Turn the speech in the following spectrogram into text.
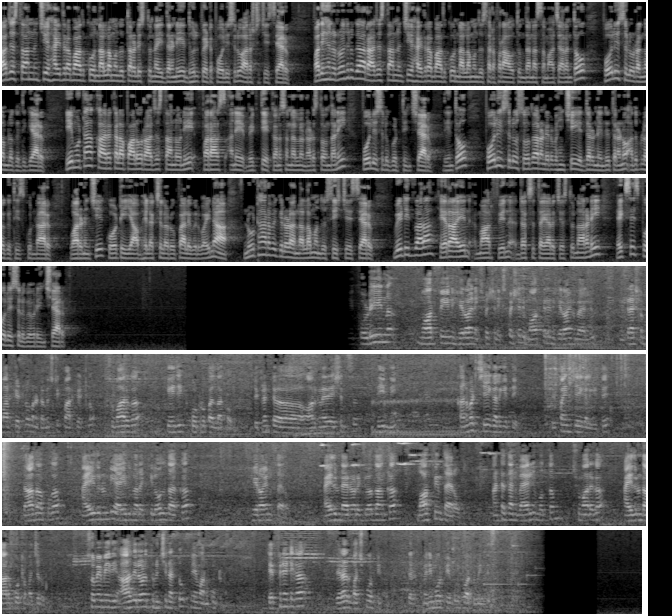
రాజస్థాన్ నుంచి హైదరాబాద్కు నల్లమందు తరలిస్తున్న ఇద్దరిని ధూల్పేట పోలీసులు అరెస్టు చేశారు. పదిహేను రోజులుగా రాజస్థాన్ నుంచి హైదరాబాద్కు నల్లమందు సరఫరా అవుతుందన్న సమాచారంతో పోలీసులు రంగంలోకి దిగారు. ఈ ముఠా కార్యకలాపాలు రాజస్థాన్లోని ఫరాస్ అనే వ్యక్తి కనుసన్నల్లో నడుస్తోందని పోలీసులు గుర్తించారు. దీంతో పోలీసులు సోదాలు నిర్వహించి ఇద్దరు నిందితులను అదుపులోకి తీసుకున్నారు. వారి నుంచి కోటి యాభై లక్షల రూపాయల విలువైన నూట అరవై కిలోల నల్లమందు సీజ్ చేశారు. వీటి ద్వారా హెరాయిన్ మార్ఫిన్ డ్రగ్స్ తయారు చేస్తున్నారని ఎక్సైజ్ పోలీసులు వివరించారు. Codeine morphine heroin especial especially morphine and heroin value international మార్కెట్లో మన డొమెస్టిక్ మార్కెట్లో సుమారుగా కేజీకి కోటి రూపాయల దాకా డిఫరెంట్ ఆర్గనైజేషన్స్ uh, దీన్ని కన్వర్ట్ చేయగలిగితే రిఫైన్ చేయగలిగితే దాదాపుగా ఐదు నుండి ఐదున్నర కిలోల దాకా హీరోయిన్ తయారవుతుంది. ఐదు నుండి ఐదున్నర కిలోల దాకా మార్ఫిన్ తయారవుతుంది. అంటే దాని వాల్యూ మొత్తం సుమారుగా ఐదు నుండి ఆరు కోట్ల మధ్యలో సో మేము ఇది ఆదిలోనే తుడిచినట్టు మేము అనుకుంటున్నాం. డెఫినెట్గా there are much more people. There are many more people who are doing this.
